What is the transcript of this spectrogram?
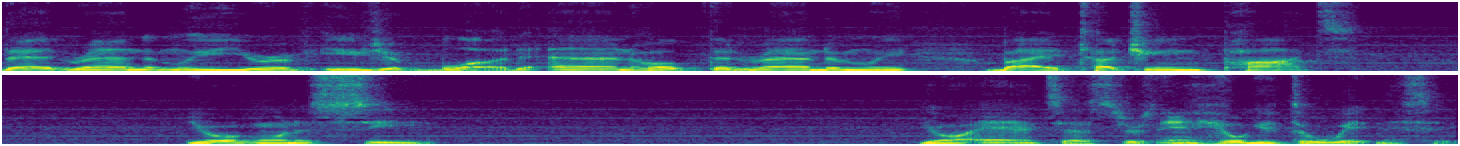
that randomly you're of Egypt blood and hope that randomly by touching pots you're going to see your ancestors and he'll get to witness it.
